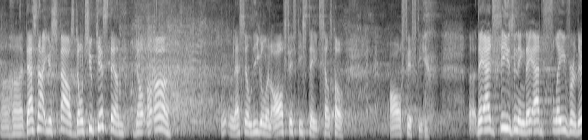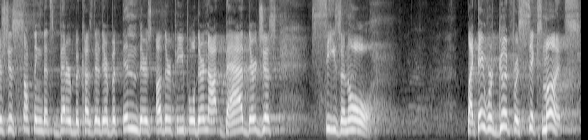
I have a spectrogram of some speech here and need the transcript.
Uh-huh. If that's not your spouse, don't you kiss them. Don't, uh-uh. That's illegal in all 50 states. Hello. All 50. Uh, they add seasoning, they add flavor. There's just something that's better because they're there. But then there's other people, they're not bad, they're just seasonal. Like they were good for six months,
